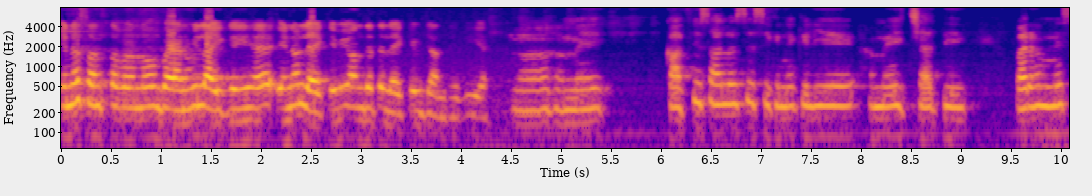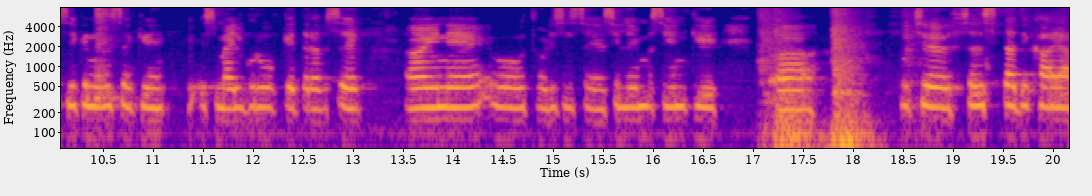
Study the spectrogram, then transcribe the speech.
ਇਹਨਾਂ ਸੰਸਥਾ ਵੱਲੋਂ ਬੈਨ ਵੀ ਲਾਈ ਗਈ ਹੈ ਇਹਨਾਂ ਨੂੰ ਲੈ ਕੇ ਵੀ ਆਉਂਦੇ ਤੇ ਲੈ ਕੇ ਵੀ ਜਾਂਦੇ ਵੀ ਹੈ हाँ, हमें काफ़ी सालों से सीखने के लिए हमें इच्छा थी पर हमने सीख नहीं सके इस्माइल ग्रुप के तरफ से अ, इन्हें वो थोड़ी सी से- सिलाई मशीन की अ, कुछ संस्था दिखाया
